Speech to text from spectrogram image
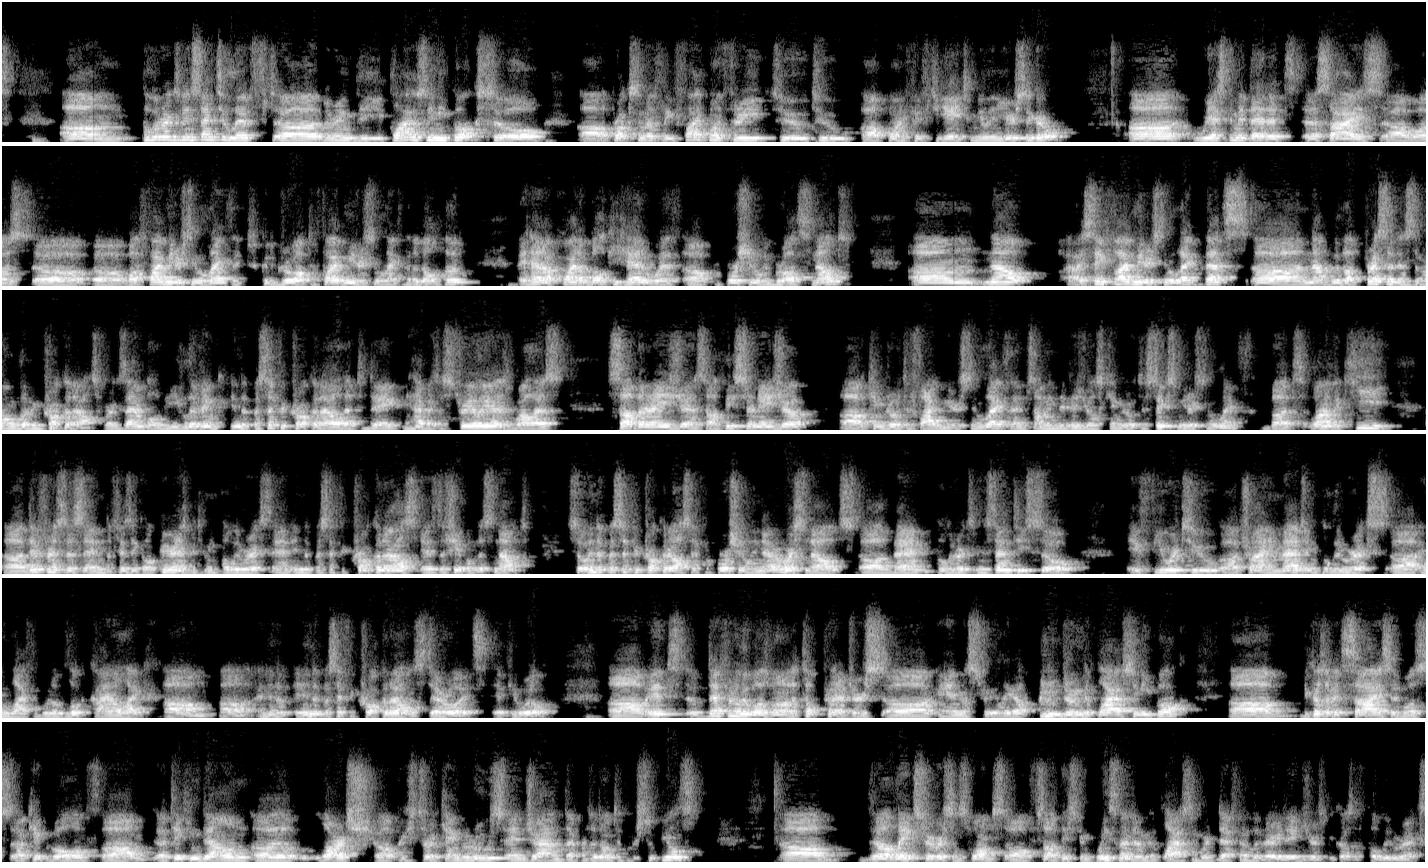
Um, vincenti lived uh, during the Pliocene epoch, so uh, approximately 5.3 to 2.58 uh, million years ago. Uh, we estimate that its uh, size uh, was about 5 meters in length. It could grow up to 5 meters in length at adulthood. It had a quite a bulky head with a proportionally broad snout. Um, now, I say five meters in length, that's uh, not without precedence among living crocodiles. For example, the living Indo-Pacific crocodile that today inhabits Australia as well as Southern Asia and Southeastern Asia uh, can grow to five meters in length and some individuals can grow to six meters in length. But one of the key uh, differences in the physical appearance between Paludirex and Indo-Pacific crocodiles is the shape of the snout. So Indo-Pacific crocodiles have proportionally narrower snouts uh, than Paludirex vincenti. So if you were to uh, try and imagine Paludirex uh, in life, it would have looked kind of like um, uh, an Indo-Pacific crocodile on steroids, if you will. Uh, it definitely was one of the top predators uh, in Australia during the Pliocene epoch. Uh, because of its size, it was capable of um, taking down large prehistoric kangaroos and giant diprotodontid marsupials. The lakes, rivers, and swamps of southeastern Queensland during the Pliocene were definitely very dangerous because of Paludirex.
